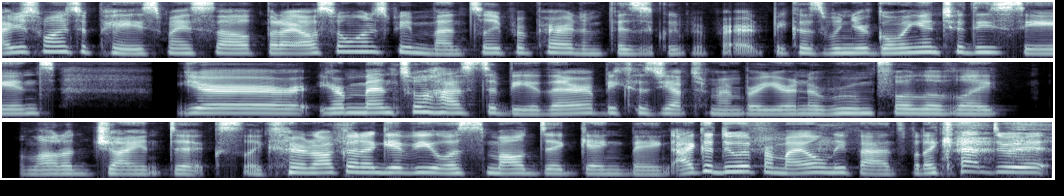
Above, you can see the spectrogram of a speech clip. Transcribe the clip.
I just wanted to pace myself, but I also wanted to be mentally prepared and physically prepared because when you're going into these scenes, your your mental has to be there because you have to remember you're in a room full of like a lot of giant dicks. Like they're not gonna give you a small dick gangbang. I could do it for my OnlyFans, but I can't do it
